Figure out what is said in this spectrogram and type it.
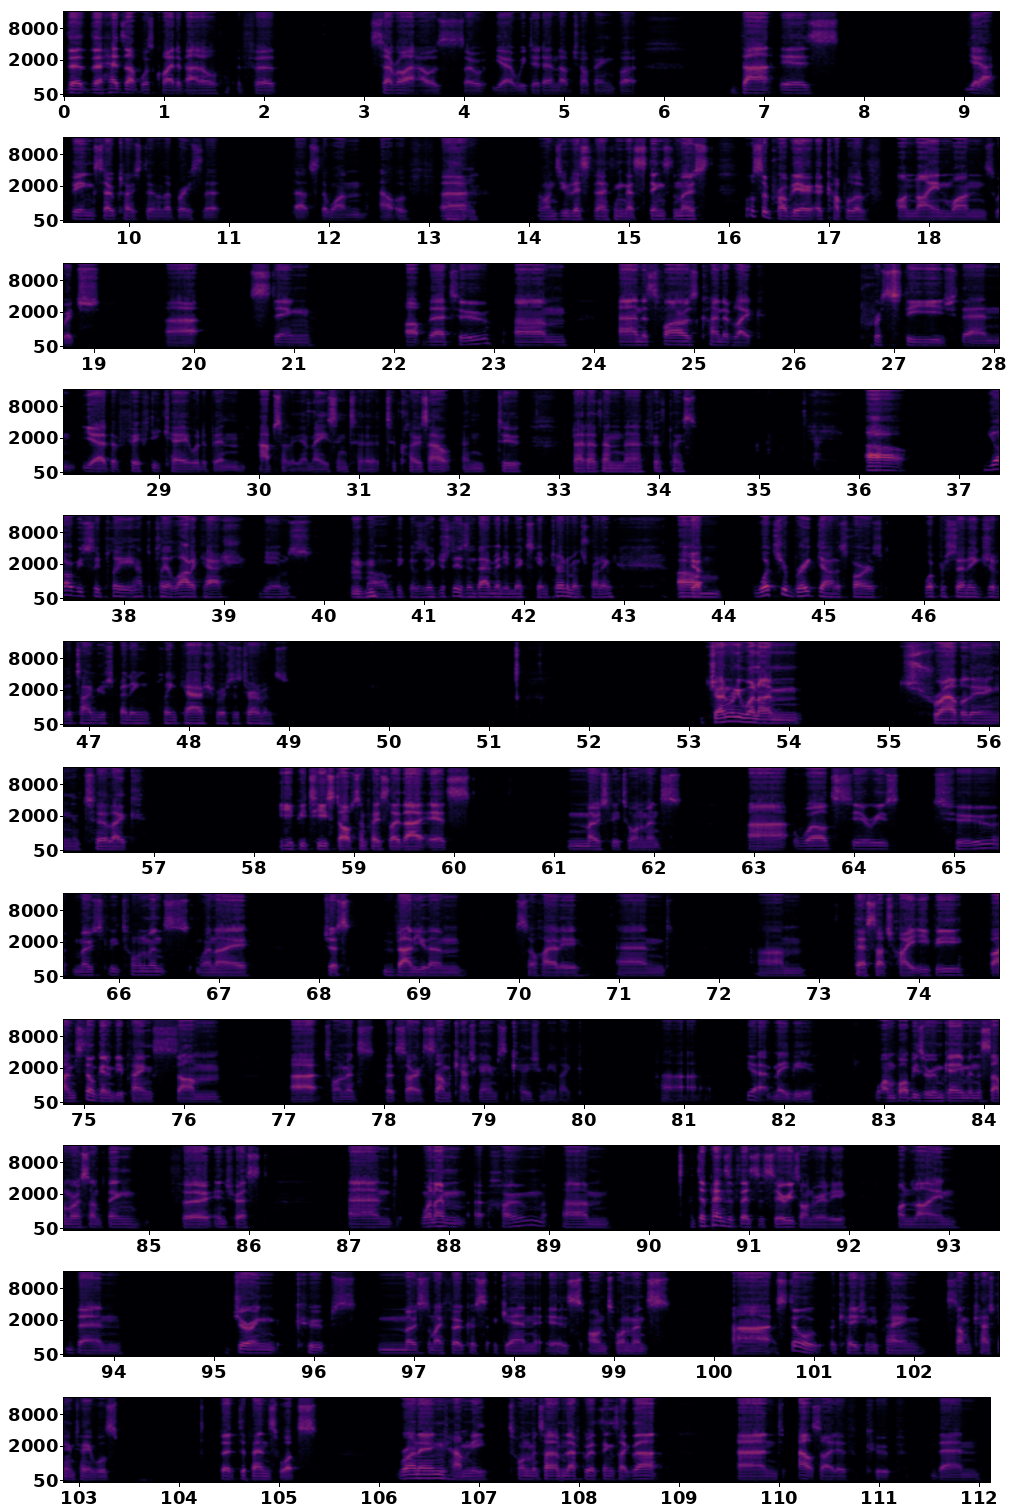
the the heads up was quite a battle for several hours. So yeah, we did end up chopping, but that is yeah, being so close to another bracelet, that's the one out of uh, Mhm. the ones you listed, I think that stings the most. Also, probably a, a couple of online ones which uh, sting up there too. Um, and as far as kind of like prestige, then yeah, the 50k would have been absolutely amazing to to close out and do better than the fifth place. Uh, you obviously play have to play a lot of cash games mm-hmm. um, because there just isn't that many mixed game tournaments running. Um, yep. What's your breakdown as far as what percentage of the time you're spending playing cash versus tournaments? Generally, when I'm traveling to like EPT stops and places like that, it's mostly tournaments. Uh, World Series 2, mostly tournaments when I just value them so highly and um, they're such high EV. But I'm still going to be playing some uh, tournaments, uh, sorry, some cash games occasionally, like, uh, yeah, maybe one Bobby's Room game in the summer or something for interest. And when I'm at home, um, it depends if there's a series on really online. Then during coops, most of my focus again is on tournaments. Uh, still occasionally playing some cash game tables, but depends what's running, how many tournaments I'm left with, things like that. And outside of coop, then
